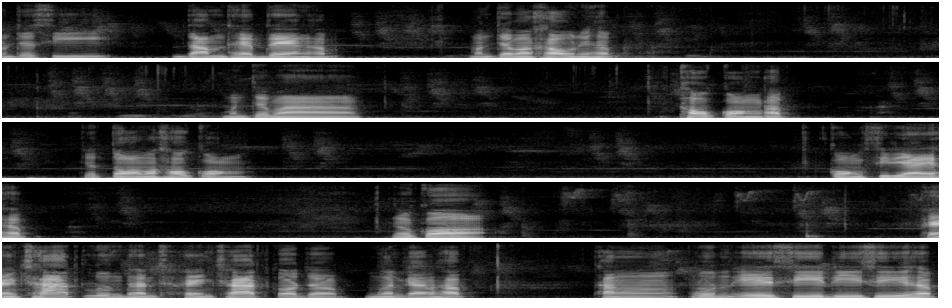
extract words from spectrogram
มันจะสีดำแถบแดงครับ มันจะมาเข้านี่ครับ มันจะมาเข้ากล่องครับ จะต่อมาเข้ากล่อง กล่อง CDI ครับ แล้วก็ แผงชาร์จรุ่นแผงแผงชาร์จก็จะเหมือนกันครับ ทั้งรุ่น AC DC ครับ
